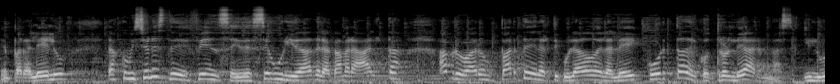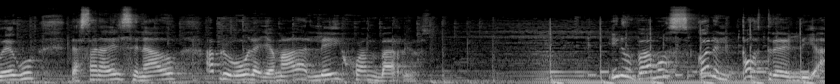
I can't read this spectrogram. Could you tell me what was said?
En paralelo, las comisiones de defensa y de seguridad de la Cámara Alta aprobaron parte del articulado de la ley corta del control de armas y luego la Sana del Senado aprobó la llamada Ley Juan Barrios. Y nos vamos con el postre del día.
